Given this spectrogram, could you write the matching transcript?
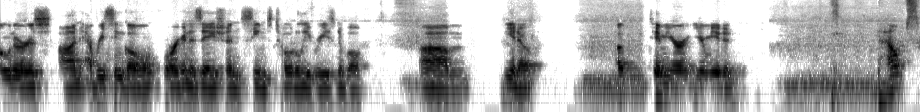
owners on every single organization seems totally reasonable. Um, you know, oh, Tim, you're you're muted. It helps.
